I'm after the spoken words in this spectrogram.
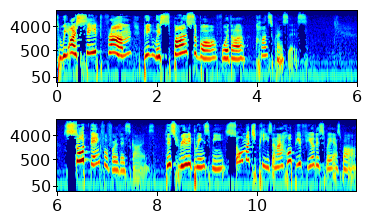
So we are saved from being responsible for the consequences. So thankful for this, guys. This really brings me so much peace, and I hope you feel this way as well.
